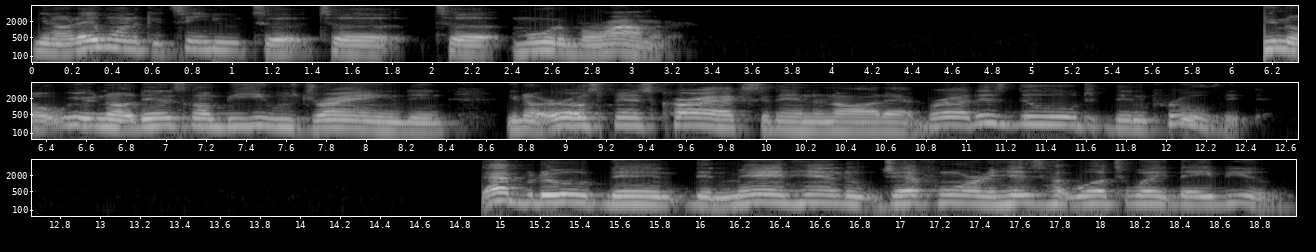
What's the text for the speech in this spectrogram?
You know, they want to continue to to to move the barometer. You know, you know then it's gonna be he was drained and you know Earl Spence car accident and all that, bro. This dude didn't prove it. That dude then then manhandled Jeff Horn in his welterweight debut.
